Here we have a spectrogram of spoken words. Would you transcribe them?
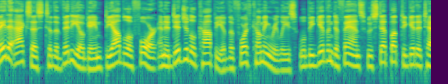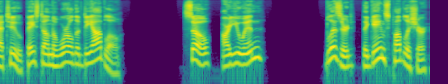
Beta access to the video game Diablo 4 and a digital copy of the forthcoming release will be given to fans who step up to get a tattoo based on the world of Diablo. So, are you in? Blizzard, the game's publisher,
